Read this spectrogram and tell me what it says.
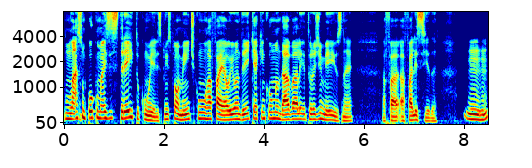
um laço um pouco mais estreito com eles, principalmente com o Rafael e o Andrei, que é quem comandava a leitura de e-mails, né? A, fa- a falecida. Uhum.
